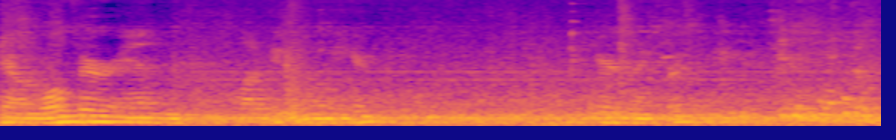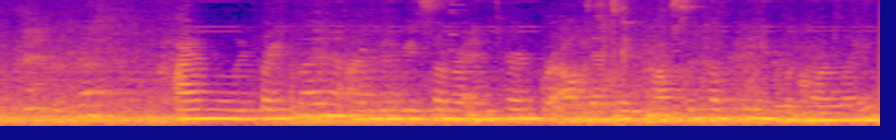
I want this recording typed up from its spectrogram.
John Walter, and a lot of people know me here. Here's the next person. Hi, I'm Lily Franklin. I'm going to be summer intern for Al Dente Pasta Company in Whitmore Lake.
